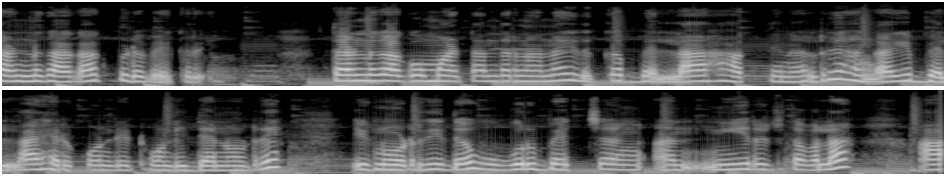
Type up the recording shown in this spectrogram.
ತಣ್ಣಗಾಗಕ್ಕೆ ಬಿಡ್ಬೇಕು ರೀ ತಣ್ಣಗಾಗೋ ಮಟ್ಟ ಅಂದ್ರೆ ನಾನು ಇದಕ್ಕೆ ಬೆಲ್ಲ ಹಾಕ್ತೀನಲ್ರಿ. ಹಾಗಾಗಿ ಬೆಲ್ಲ ಹೆರ್ಕೊಂಡು ಇಟ್ಕೊಂಡಿದ್ದೆ ನೋಡ್ರಿ. ಈಗ ನೋಡ್ರಿ ಇದು ಉಗುರು ಬೆಚ್ಚ ನೀರು ಇರ್ತಾವಲ್ಲ, ಆ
